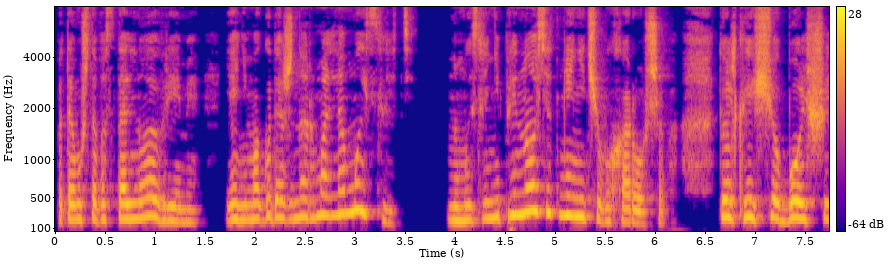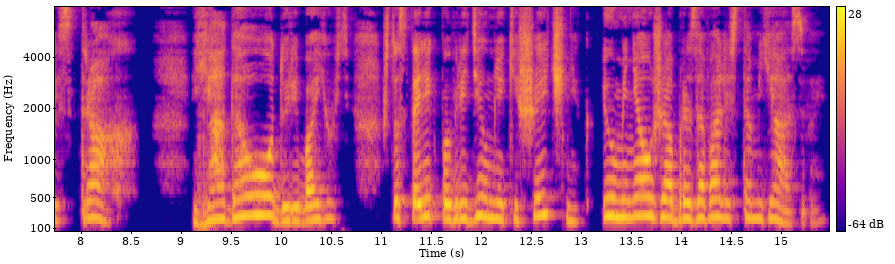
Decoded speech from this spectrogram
потому что в остальное время я не могу даже нормально мыслить. Но мысли не приносят мне ничего хорошего, только еще больший страх. Я до одури боюсь, что старик повредил мне кишечник, и у меня уже образовались там язвы.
